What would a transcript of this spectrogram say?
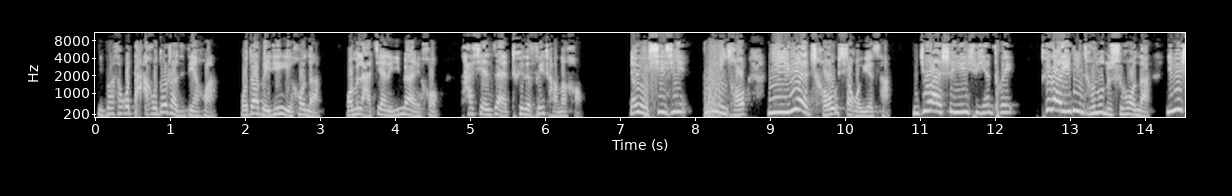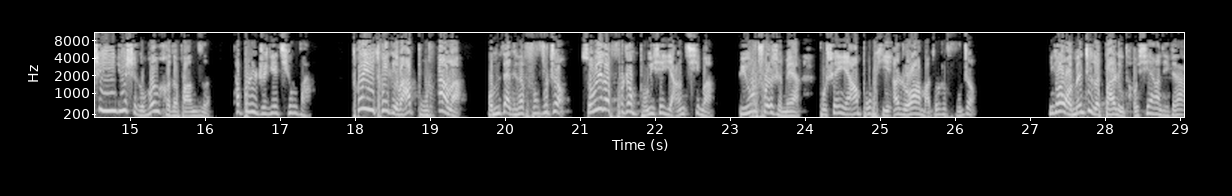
你不知道他给我打过多少次电话。我到北京以后呢，我们俩见了一面以后，他现在推的非常的好，要有信心，不用愁。你越愁效果越差，你就按肾阴虚先推，推到一定程度的时候呢，因为肾阴虚是个温和的方子，它不是直接清法，推一推给娃补上了，我们再给他扶扶正。所谓的扶正，补一些阳气嘛。比如说什么呀？补肾阳、补脾阳、揉二马都是扶正。你看我们这个班里头，腺样体肥大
